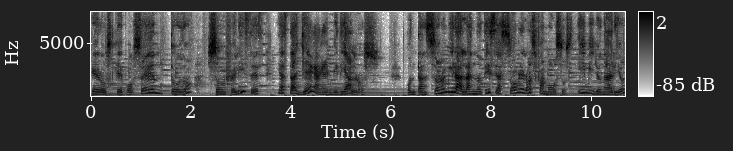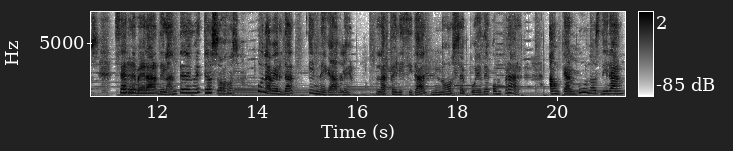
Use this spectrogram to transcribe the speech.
que los que poseen todo son felices y hasta llegan a envidiarlos. Con tan solo mirar las noticias sobre los famosos y millonarios, se revela delante de nuestros ojos una verdad innegable. La felicidad no se puede comprar, aunque algunos dirán,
